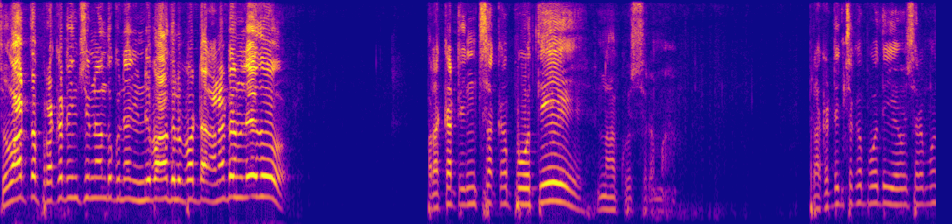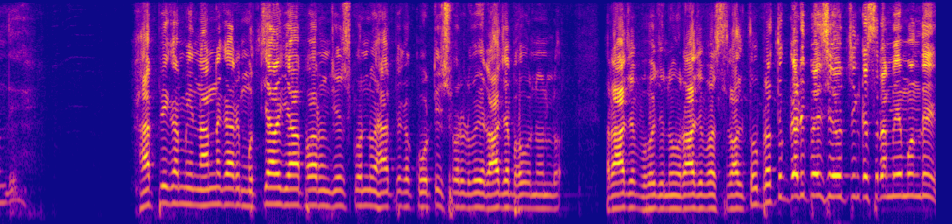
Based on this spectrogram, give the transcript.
సువార్త ప్రకటించినందుకు నేను ఇన్ని బాధలు పడ్డాను. అనడం లేదు. ప్రకటించకపోతే నాకు శ్రమ. ప్రకటించకపోతే ఏం శ్రమ ఉంది? హ్యాపీగా మీ నాన్నగారి ముత్యాల వ్యాపారం చేసుకొని నువ్వు హ్యాపీగా కోటీశ్వరుడు పోయి రాజభవనంలో రాజభోజనం రాజవస్త్రాలతో బ్రతుకు గడిపేసేయచ్చు ఇంకా శ్రమ ఏముంది?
